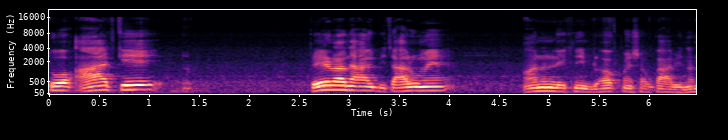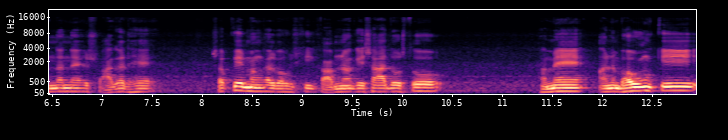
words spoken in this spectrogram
तो आज के प्रेरणादायक विचारों में आनंद लेखनी ब्लॉक में सबका अभिनंदन है, स्वागत है। सबके मंगल भविष्य की कामना के साथ दोस्तों, हमें अनुभवों के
